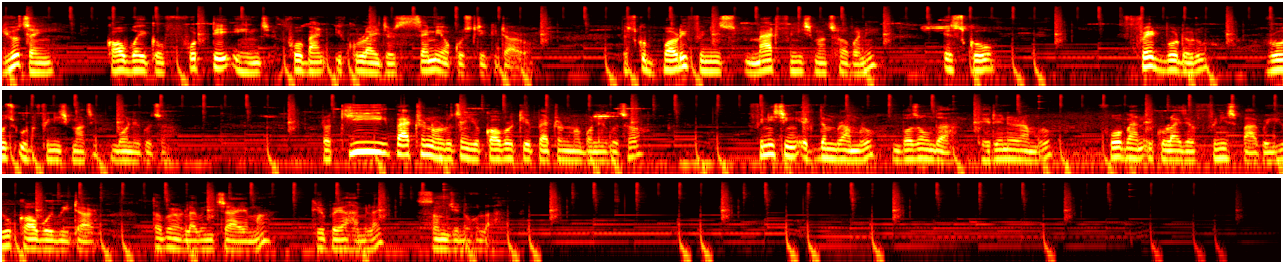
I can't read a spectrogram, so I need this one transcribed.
यो चाहिँ कबोयको forty inch four band equalizer semi acoustic guitar हो। यसको बडी फिनिस म्याट फिनिसमा छ भने यसको फ्रेड बोर्डहरू रोज वुड फिनिसमा चाहिँ बनेको छ। र कि प्याटर्नहरू चाहिँ यो कभर के प्याटर्नमा बनेको छ? फिनिसिङ एकदम राम्रो बजाउँदा धेरै नै राम्रो। फोर ब्यान्ड इक्वलाइजर फिनिस भएको यो कबोय गिटार तपाईँहरूलाई पनि चाहेमा कृपया हामीलाई सम्झिनुहोला।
